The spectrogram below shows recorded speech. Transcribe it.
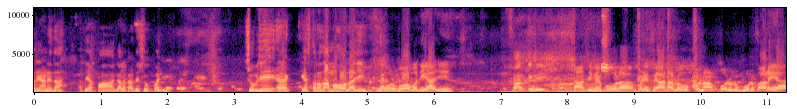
ਹਰਿਆਣੇ ਦਾ ਤੇ ਆਪਾਂ ਗੱਲ ਕਰਦੇ ਸ਼ੁਭ ਭਾਜੀ। ਸ਼ੁਭ ਜੀ ਕਿਸ ਤਰ੍ਹਾਂ ਦਾ ਮਾਹੌਲ ਆ ਜੀ? ਮਾਹੌਲ ਬਹੁਤ ਵਧੀਆ ਜੀ। ਸ਼ਾਂਤੀ ਲਈ। ਸ਼ਾਂਤੀ ਵਿੱਚ ਮਾਹੌਲ ਆ ਬੜੇ ਪਿਆਰ ਨਾਲ ਲੋਕ ਫੁੱਲਾਂ ਫੁੱਲ ਨੂੰ ਵੋਟ ਪਾ ਰਹੇ ਆ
